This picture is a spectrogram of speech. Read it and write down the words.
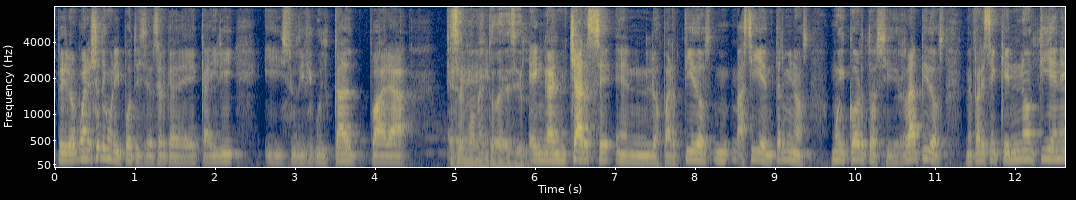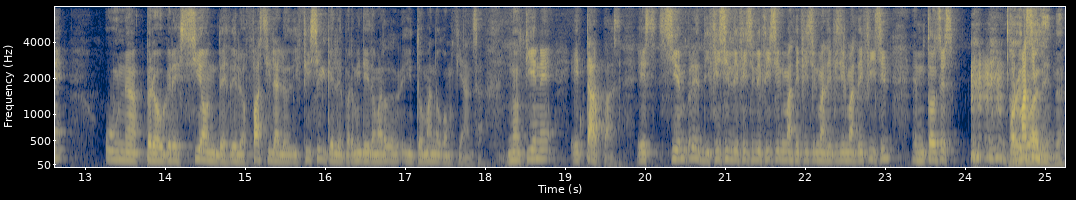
Pero bueno, yo tengo una hipótesis acerca de Kairi y su dificultad para Es el momento de decirlo. engancharse en los partidos, así en términos muy cortos y rápidos, me parece que no tiene una progresión desde lo fácil a lo difícil que le permite ir, tomar- ir tomando confianza. No tiene etapas, es siempre difícil, difícil, difícil, más difícil, más difícil, más difícil. Entonces, por más... todas lindas.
